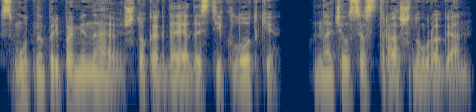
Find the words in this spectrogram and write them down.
Смутно припоминаю, что когда я достиг лодки, начался страшный ураган.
